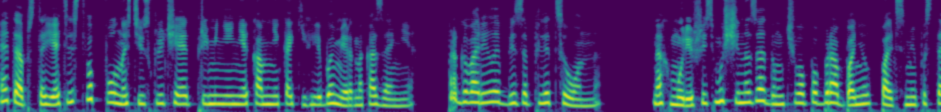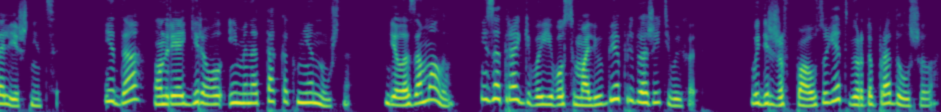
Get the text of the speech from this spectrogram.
Это обстоятельство полностью исключает применение ко мне каких-либо мер наказания. Проговорила безапелляционно. Нахмурившись, мужчина задумчиво побарабанил пальцами по столешнице. И да, он реагировал именно так, как мне нужно. Дело за малым, не затрагивая его самолюбие, предложить выход. Выдержав паузу, я твердо продолжила.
